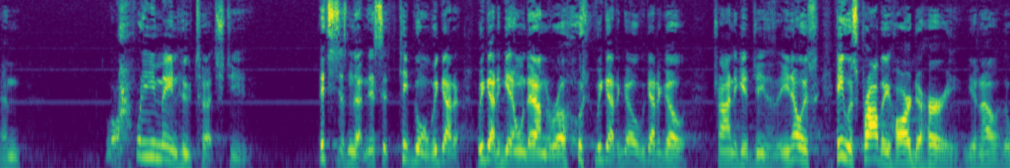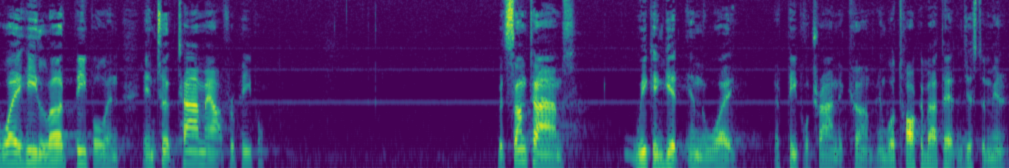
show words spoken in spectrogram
And Lord, what do you mean who touched you? It's just nothing. It's just, keep going. We gotta we gotta get on down the road. we gotta go. We gotta go. Trying to get Jesus. You know, he was probably hard to hurry. You know, the way he loved people and, and took time out for people. But sometimes we can get in the way of people trying to come, and we'll talk about that in just a minute.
